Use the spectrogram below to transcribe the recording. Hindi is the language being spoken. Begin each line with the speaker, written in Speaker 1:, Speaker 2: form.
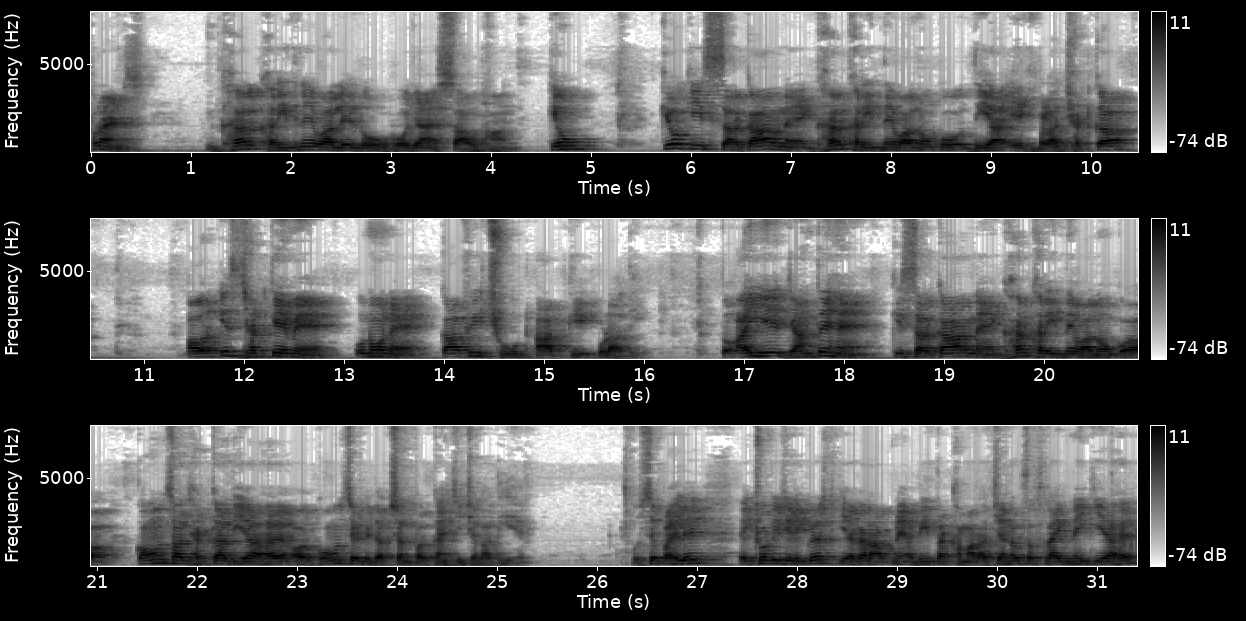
Speaker 1: फ्रेंड्स घर खरीदने वाले लोग हो जाएँ सावधान। क्यों? क्योंकि सरकार ने घर खरीदने वालों को दिया एक बड़ा झटका और इस झटके में उन्होंने काफ़ी छूट आपकी उड़ा दी। तो आइए जानते हैं कि सरकार ने घर खरीदने वालों को कौन सा झटका दिया है और कौन से डिडक्शन पर कैंची चला दी है। उससे पहले एक छोटी सी रिक्वेस्ट कि अगर आपने अभी तक हमारा चैनल सब्सक्राइब नहीं किया है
